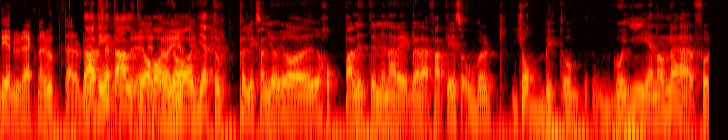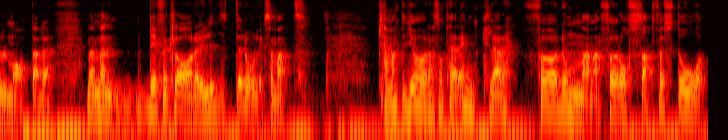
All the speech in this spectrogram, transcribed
det du räknar upp där. Och Ja det är inte allt. Jag har, jag har det. gett upp liksom. Jag, jag hoppar lite i mina regler här för att det är så oerhört jobbigt att gå igenom det här fullmatade. Men, men det förklarar ju lite då liksom att kan man inte göra sånt här enklare för domarna, för oss att förstå.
